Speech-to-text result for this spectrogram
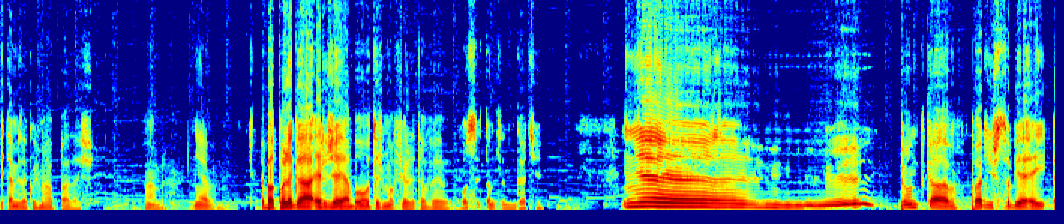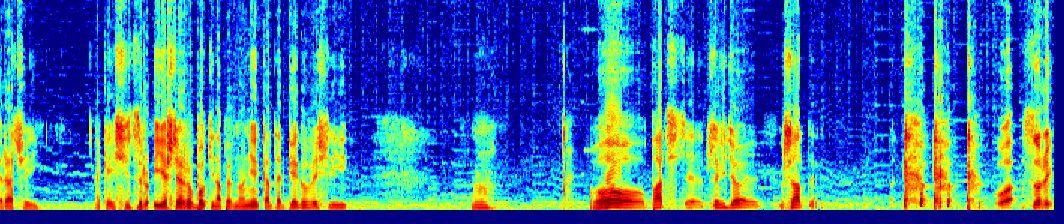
I tam jest jakoś małpa zaś. Dobra, nie wiem. Chyba kolega RJ'a, bo też ma fioletowe włosy, tamten gacie. Nie. Piątka, poradzisz sobie, ej, raczej. Jakieś. I jeszcze roboki na pewno, nie? Caterpiego wyśli. No. O, patrzcie, przewidziałem. Uszaty. o, sorry.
